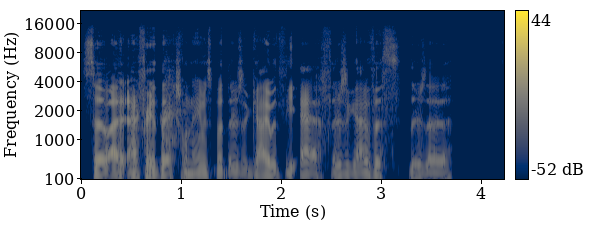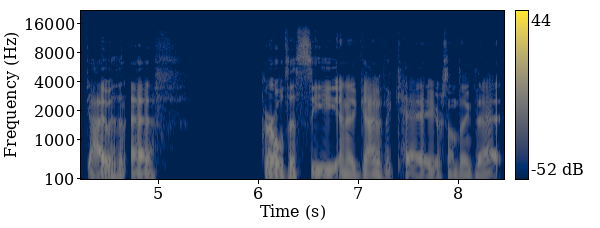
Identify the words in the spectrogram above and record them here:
So I, I forget the actual names, but there's a guy with the F. There's a guy with a there's a guy with an F, girl with a C, and a guy with a K or something like that.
